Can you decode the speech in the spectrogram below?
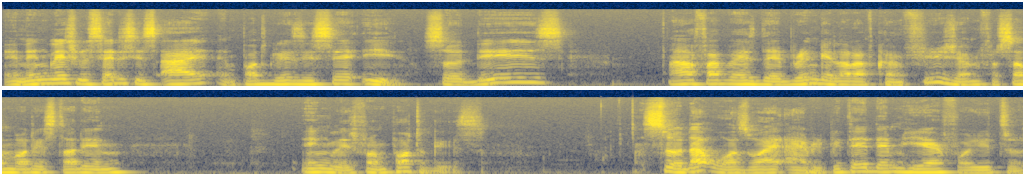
In English, we say this is I. In Portuguese, we say E. So these alphabets, they bring a lot of confusion for somebody studying English from Portuguese. So that was why I repeated them here for you to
